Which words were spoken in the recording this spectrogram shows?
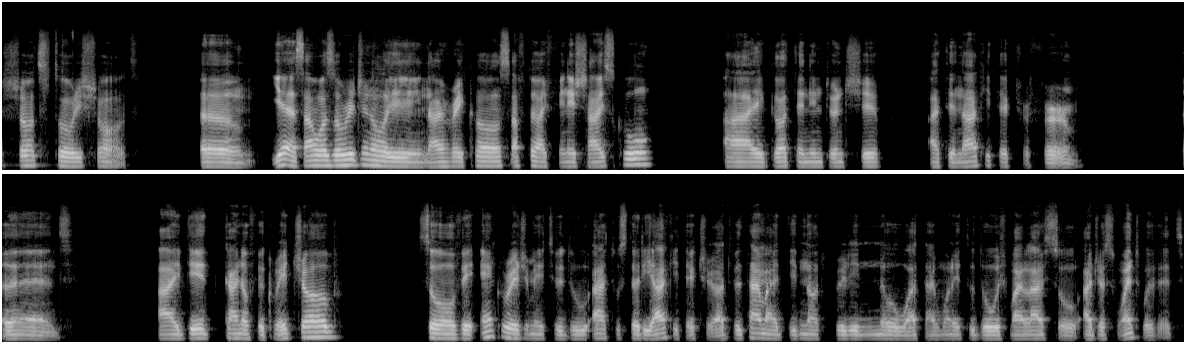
Short story short. Um, yes, I was originally in Ivory Coast. After I finished high school, I got an internship at an architecture firm. And I did kind of a great job. So they encouraged me to do uh, to study architecture. At the time, I did not really know what I wanted to do with my life, so I just went with it.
